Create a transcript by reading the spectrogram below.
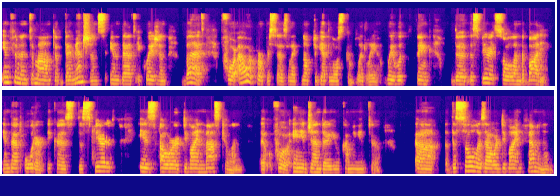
infinite amount of dimensions in that equation but for our purposes like not to get lost completely we would think the the spirit soul and the body in that order because the spirit is our divine masculine uh, for any gender you're coming into. Uh, the soul is our divine feminine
